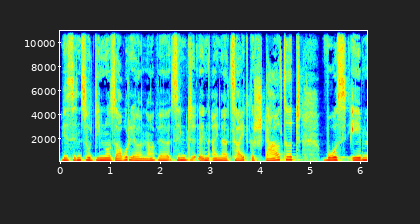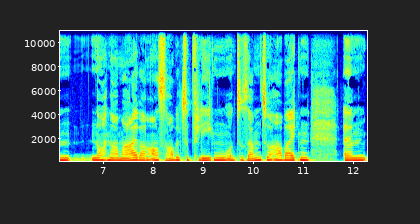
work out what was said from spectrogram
wir sind so Dinosaurier. Ne? Wir sind in einer Zeit gestartet, wo es eben noch normal war, Ensemble zu pflegen und zusammenzuarbeiten. Ähm,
